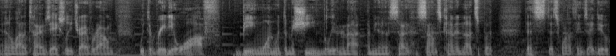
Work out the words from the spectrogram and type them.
And a lot of times, I actually drive around with the radio off being one with the machine, believe it or not. I mean, that sounds kind of nuts, but that's that's one of the things I do.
